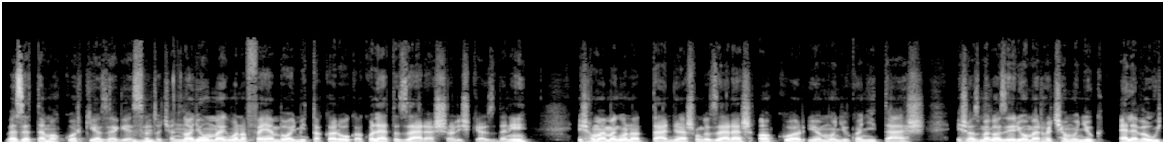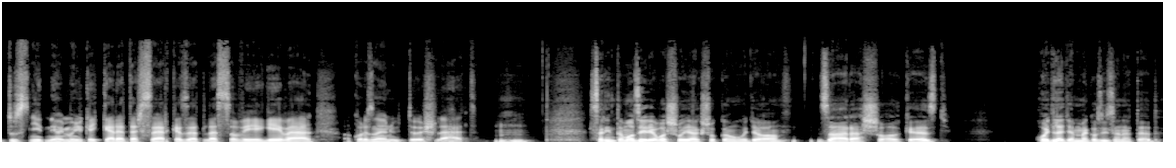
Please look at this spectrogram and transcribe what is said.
vezetem akkor ki az egészet. Uh-huh. Hogyha nagyon megvan a fejembe, hogy mit akarok, akkor lehet a zárással is kezdeni, és ha már megvan a tárgyalás, meg a zárás, akkor jön mondjuk a nyitás. És az meg azért jó, mert hogyha mondjuk eleve úgy tudsz nyitni, hogy mondjuk egy keretes szerkezet lesz a végével, akkor az nagyon ütős lehet. Uh-huh. Szerintem azért javasolják sokan, hogy a zárással kezdj, hogy legyen meg az üzeneted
